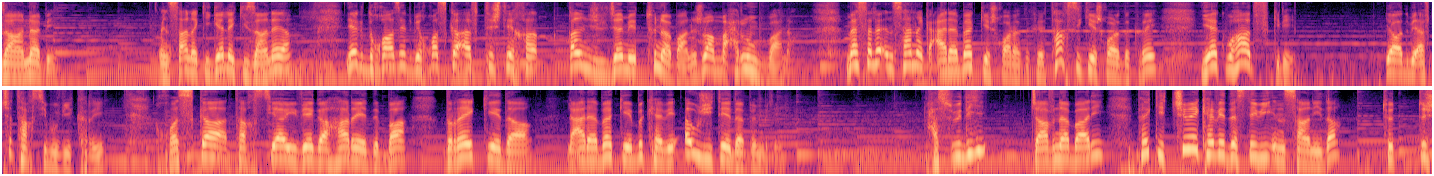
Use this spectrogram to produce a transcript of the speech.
زانە بێ ئینسانێکی گەلێکی زانەیە یەک دخوازێت بێ خۆستکە ئەف تشتێ قەنجل جەمێت تونەبانە ژوان مەحروم ببانە. مەسەلە ئینسانێک عربە کێشخوارە دەکرێت تاخسی کێشخوار دەکرێت یەک وهات فکری. یاد بێ ئەف چه تاخسی بووی کڕی؟ خۆسکە تەخسیاوی vێگە هەڕێ دبا دڕێکێدا لە عربەکێ بکەوێ ئەوژی تێدا بمرێ. حەسوودی؟ جاافنەباری پێکی چوێک هەوێ دەستێوی ئینسانیدا تو تش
